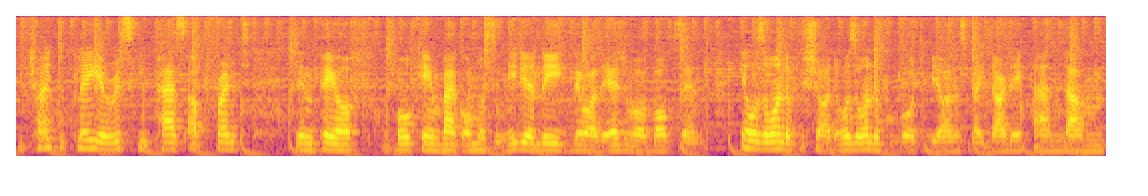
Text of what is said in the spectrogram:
He tried to play a risky pass up front, didn't pay off. The ball came back almost immediately. They were at the edge of our box and it was a wonderful shot. It was a wonderful goal, to be honest, by Darder. And um,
